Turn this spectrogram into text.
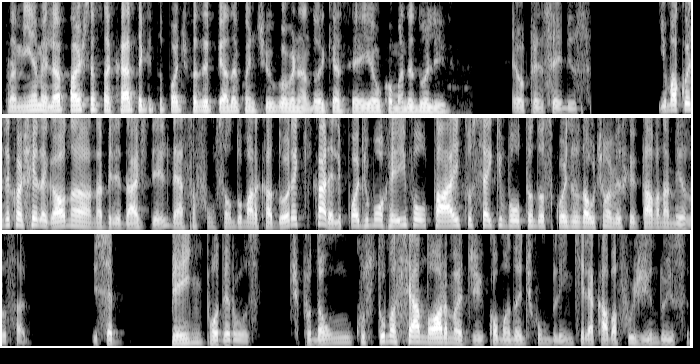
Pra mim, a melhor parte dessa carta é que tu pode fazer piada com o antigo governador, que esse aí é o comando do Olívio. Eu pensei nisso. E uma coisa que eu achei legal na, na habilidade dele, nessa função do marcador, é que, cara, ele pode morrer e voltar e tu segue voltando as coisas da última vez que ele tava na mesa, sabe? Isso é bem poderoso. Tipo, não costuma ser a norma de comandante com Blink, ele acaba fugindo isso.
